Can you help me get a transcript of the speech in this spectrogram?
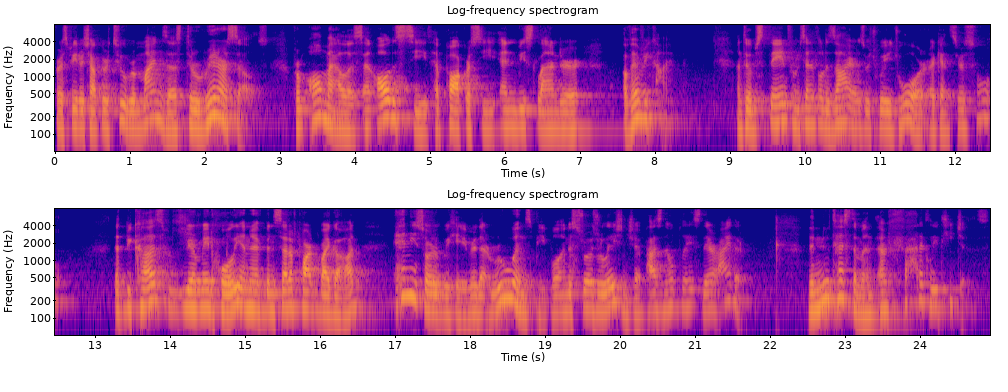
1 Peter chapter 2 reminds us to rid ourselves from all malice and all deceit, hypocrisy, envy, slander of every kind, and to abstain from sinful desires which wage war against your soul. That because we are made holy and have been set apart by God, any sort of behavior that ruins people and destroys relationship has no place there either. The New Testament emphatically teaches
